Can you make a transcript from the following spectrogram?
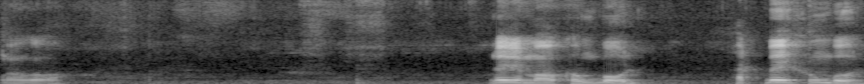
Màu gỗ. Đây là màu 04 HB04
